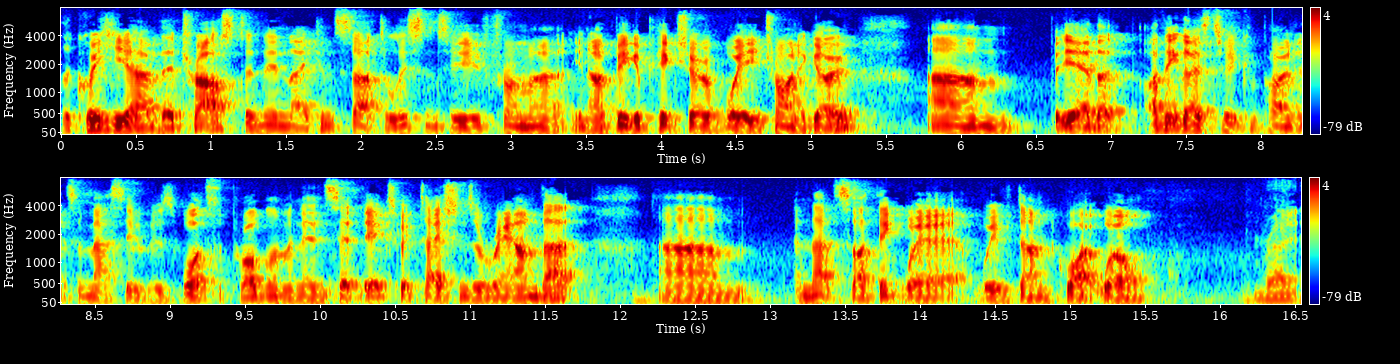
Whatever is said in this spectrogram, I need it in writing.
the quicker you have their trust, and then they can start to listen to you from a you know bigger picture of where you're trying to go. Um, but yeah, that, I think those two components are massive. Is what's the problem, and then set the expectations around that. Um, and that's I think where we've done quite well. Right.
